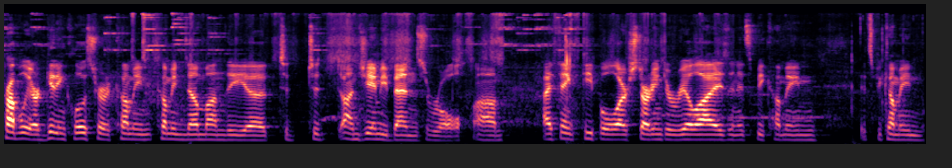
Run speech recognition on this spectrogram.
probably are getting closer to coming coming numb on the uh, to, to on Jamie Benn's role. Um, I think people are starting to realize, and it's becoming it's becoming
